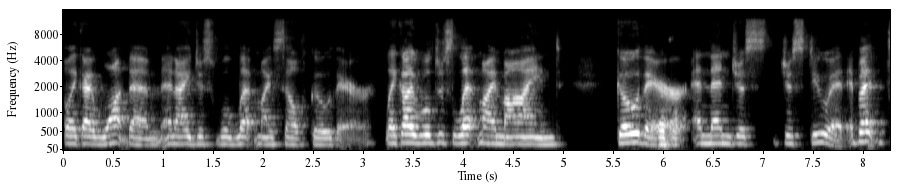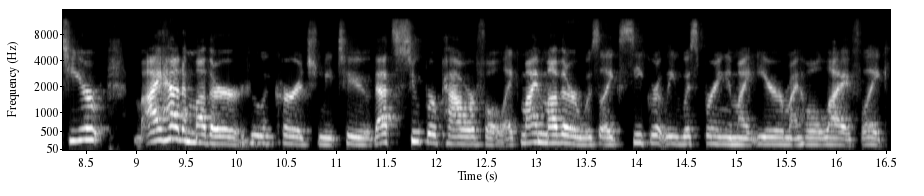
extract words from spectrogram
like i want them and i just will let myself go there. Like i will just let my mind go there and then just just do it. But to your i had a mother who encouraged me too. That's super powerful. Like my mother was like secretly whispering in my ear my whole life like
